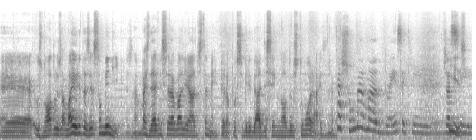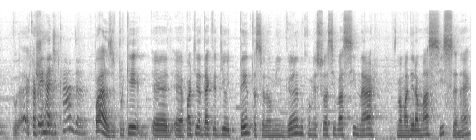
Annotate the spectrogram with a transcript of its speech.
é, os nódulos, a maioria das vezes, são benignos, né? mas devem ser avaliados também pela possibilidade de serem nódulos tumorais. Né? A cachumba é uma doença que já Isso. se a cachumba, foi erradicada? Quase, porque é, é, a partir da década de 80, se eu não me engano, começou a se vacinar de uma maneira maciça né?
